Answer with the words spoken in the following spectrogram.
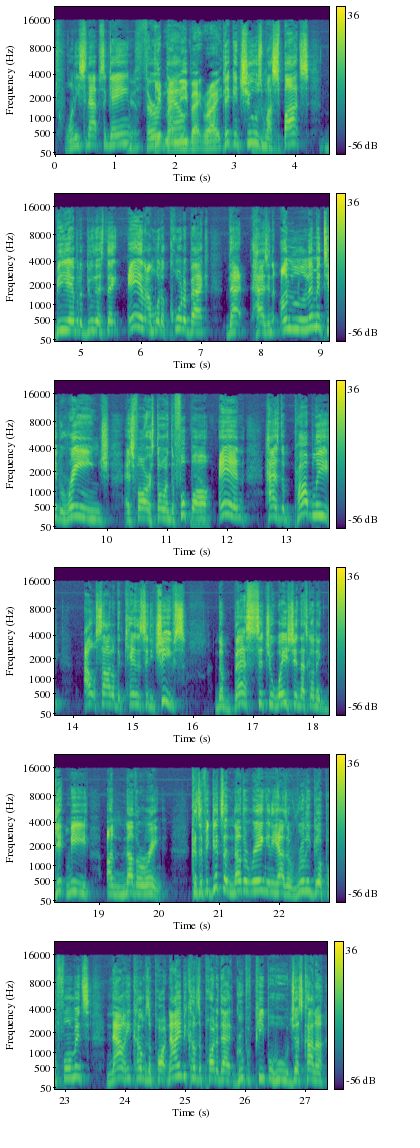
20 snaps a game, third Get my down, knee back right. pick and choose my mm. spots, be able to do this thing. And I'm with a quarterback that has an unlimited range as far as throwing the football and has the probably outside of the Kansas City Chiefs, the best situation that's going to get me another ring. Because if he gets another ring and he has a really good performance, now he comes a part. Now he becomes a part of that group of people who just kind of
